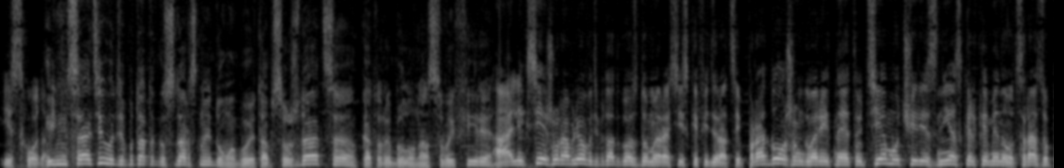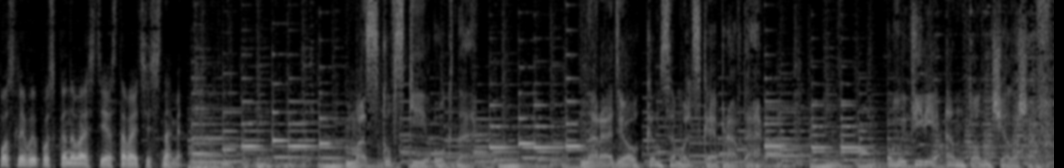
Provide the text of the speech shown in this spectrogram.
исходом. Инициатива депутата Государственной Думы будет обсуждаться, который был у нас в эфире. А Алексей Журавлев, депутат Госдумы Российской Федерации. Продолжим говорить на эту тему через несколько минут, сразу после выпуска новостей. Оставайтесь с нами. «Московские окна». На радио «Комсомольская правда». В эфире Антон Челышев.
